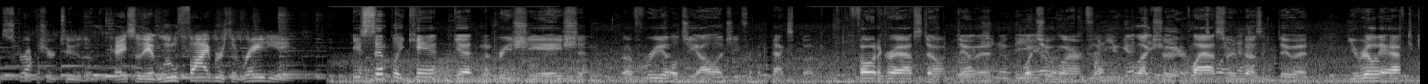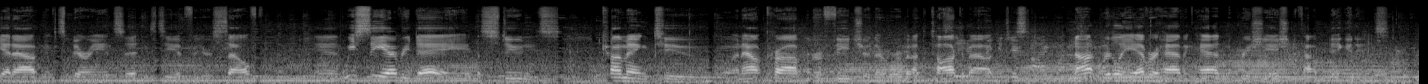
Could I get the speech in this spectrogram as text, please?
big structure to them. Okay, so they have little fibers that radiate. You simply can't get an appreciation of real geology from a textbook. Photographs don't do it. What you learn from lecture classroom doesn't do it. You really have to get out and experience it and see it for yourself. And we see every day the students coming to an outcrop or a feature that we're about to talk about, just not really ever having had an appreciation of how big it is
